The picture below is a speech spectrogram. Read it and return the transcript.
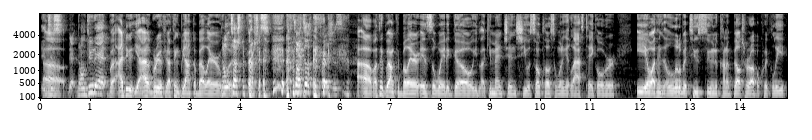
it just that, don't do that. But I do, yeah, I agree with you. I think Bianca Belair. don't would, touch the precious. don't touch the precious. Um, I think Bianca Belair is the way to go. Like you mentioned, she was so close to winning it last takeover. Io, I think, is a little bit too soon to kind of belt her up quickly.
